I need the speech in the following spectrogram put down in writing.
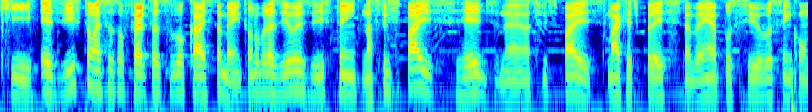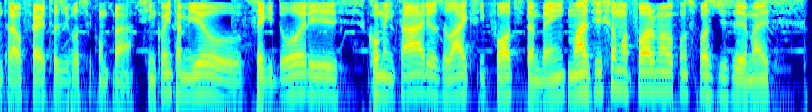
que existam essas ofertas locais também. Então, no Brasil existem nas principais redes, né, nas principais marketplaces também é possível você encontrar ofertas de você comprar 50 mil seguidores, comentários, likes em fotos também. Mas isso é uma forma, como se posso dizer, mais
